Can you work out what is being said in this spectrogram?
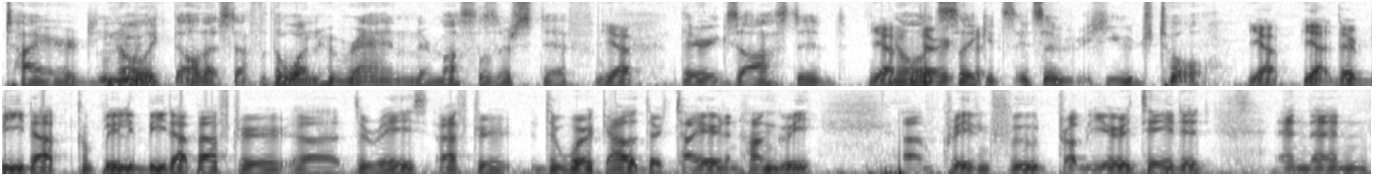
tired you know Mhm. like all that stuff. The one who ran their muscles are stiff. Yep. They're exhausted. Yep, you know it's like it's it's a huge toll. Yep, yeah, they're beat up, completely beat up after uh, the race, after the workout. They're tired and hungry, um, craving food, probably irritated, and then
